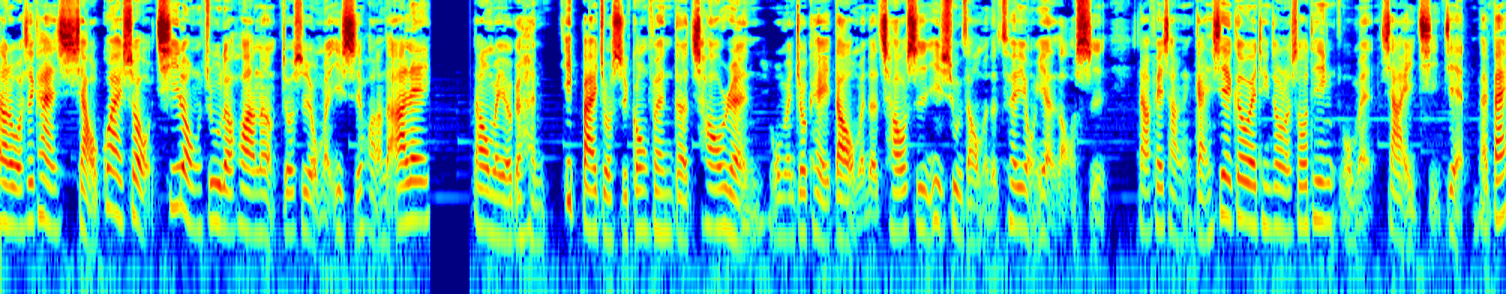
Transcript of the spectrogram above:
那如果是看小怪兽七龙珠的话呢，就是我们艺师画的阿雷。那我们有个很一百九十公分的超人，我们就可以到我们的超市艺术找我们的崔永燕老师。那非常感谢各位听众的收听，我们下一期见，拜拜。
